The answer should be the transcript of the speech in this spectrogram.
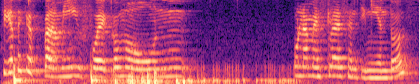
Fíjate que para mí fue como un, una mezcla de sentimientos.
